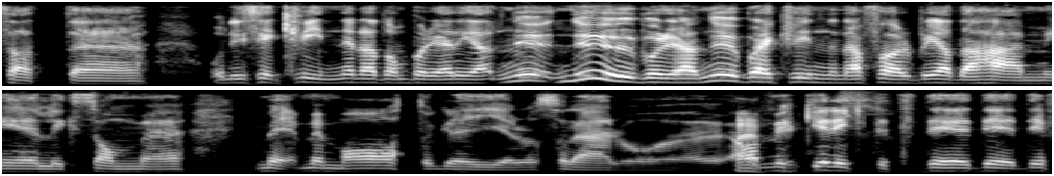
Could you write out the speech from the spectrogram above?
Så att, eh, och ni ser kvinnorna, de börjar redan, nu, nu börjar, nu börjar kvinnorna förbereda här med liksom eh, med, med mat och grejer och sådär. Eh, ja, mycket riktigt, det, det, det,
